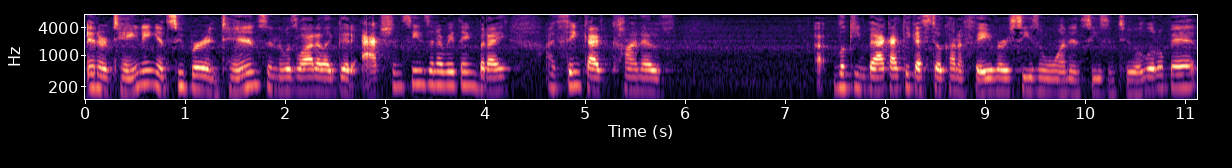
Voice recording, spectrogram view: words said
entertaining and super intense, and there was a lot of like good action scenes and everything. But I, I think I've kind of, looking back, I think I still kind of favor season one and season two a little bit.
